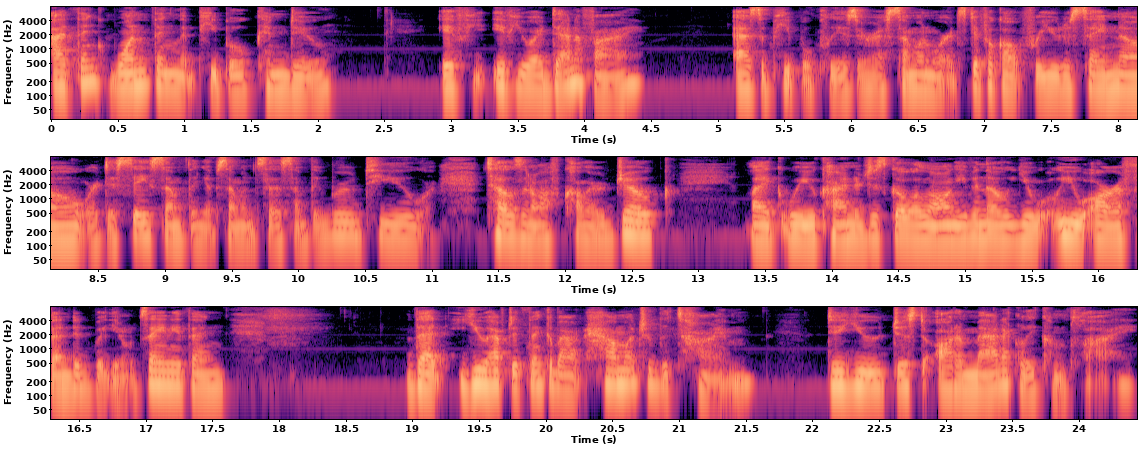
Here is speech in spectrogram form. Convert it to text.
I think one thing that people can do if if you identify as a people pleaser, as someone where it's difficult for you to say no or to say something if someone says something rude to you or tells an off-color joke, like where you kind of just go along even though you you are offended but you don't say anything, that you have to think about how much of the time do you just automatically comply?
